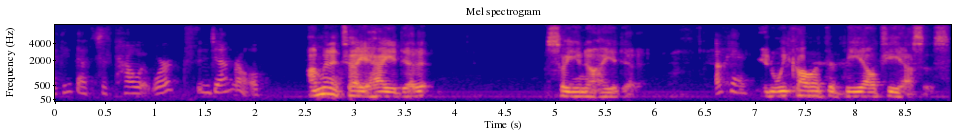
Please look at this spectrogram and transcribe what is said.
I think that's just how it works in general. I'm going to tell you how you did it so you know how you did it. Okay. And we call it the BLTSs.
